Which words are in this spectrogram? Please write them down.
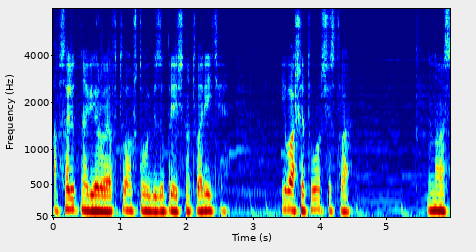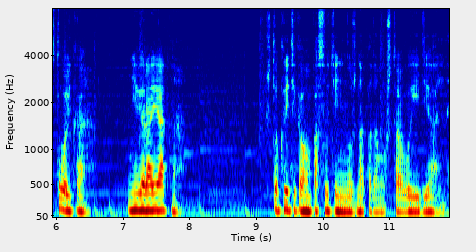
абсолютно веруя в то, что вы безупречно творите, и ваше творчество – настолько невероятно, что критика вам по сути не нужна, потому что вы идеальны.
